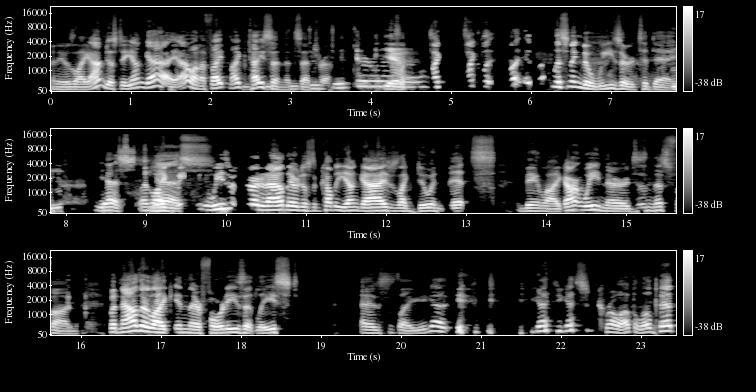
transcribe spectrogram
And he was like, I'm just a young guy. I want to fight Mike Tyson, etc. Yeah. It's like, it's like, it's like, listening to Weezer today. Mhm. Yes. And like yes. We- Weezer started out, they were just a couple of young guys just like doing bits, being like, "Aren't we nerds? Isn't this fun?" But now they're like in their forties at least, and it's just like you got, you guys, you guys should grow up a little bit.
